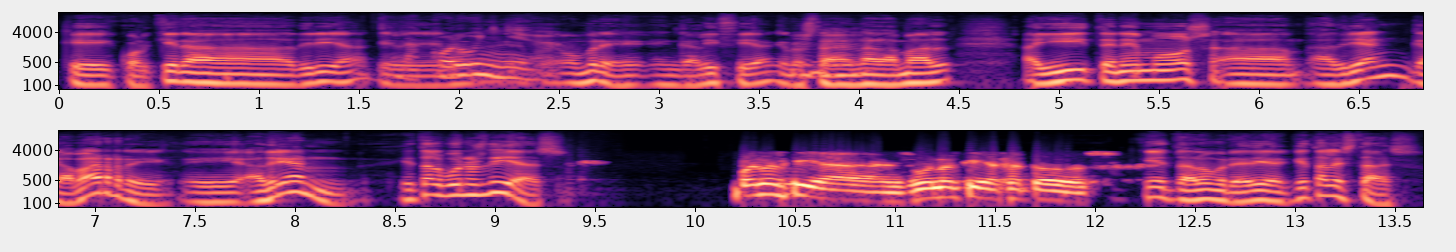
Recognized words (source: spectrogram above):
que cualquiera diría. Que, La Coruña. no, hombre, en Galicia, que no está nada mal. Allí tenemos a Adrián Gavarre. Eh, Adrián, ¿qué tal? Buenos días. Buenos días, buenos días a todos. ¿Qué tal, hombre, Adrián? ¿Qué tal estás?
